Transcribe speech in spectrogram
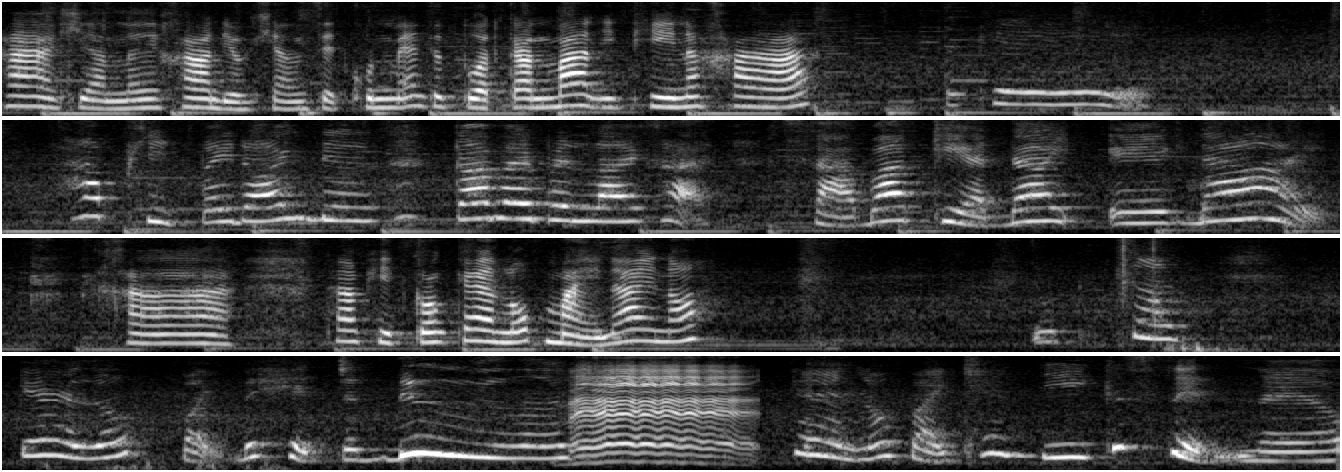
ค่ะเขียนเลยค่ะ เดี๋ยวเขียนเสร็จคุณแม่จะตรวจการบ้านอีกทีนะคะ โอเค ถ้าผิดไปน้อยหนึงก็ไม่เป็นไรค่ะ สามารถเขียนได้เองได้ค่ะ ถ้าผิดก็แก้ลบใหม่ได้เนาะดูการ แก้ลบไปไม่เห็นจะดื้อเลยแก้ลบไปแค่ดีก็เสร็จแล้ว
